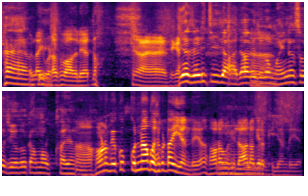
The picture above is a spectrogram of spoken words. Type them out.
ਫੈਨ ਪਹਿਲਾਂ ਹੀ ਬੜਾ ਸਵਾਦ ਲਿਆ ਤਾਂ। ਆਇਆ ਸੀਗਾ। ਯਾਰ ਜਿਹੜੀ ਚੀਜ਼ ਆ ਜਾਵੇ ਜਦੋਂ ਮਾਈਨਸ ਹੋ ਜੇ ਉਦੋਂ ਕੰਮ ਔਖਾ ਜਾਂਦਾ ਹਾਂ ਹੁਣ ਵੇਖੋ ਕਿੰਨਾ ਕੁਝ ਘਟਾਈ ਜਾਂਦੇ ਆ। ਸਾਰਾ ਕੁਝ ਲਾ ਲਾ ਕੇ ਰੱਖੀ ਜਾਂਦੇ ਯਾਰ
